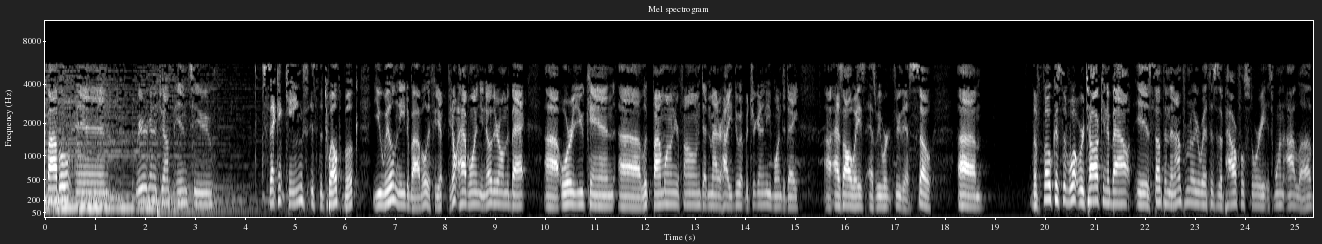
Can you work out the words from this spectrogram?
a Bible and we're going to jump into Second Kings. It's the 12th book. You will need a Bible. If you, if you don't have one, you know they're on the back. Uh, or you can uh, look find one on your phone. Doesn't matter how you do it, but you're going to need one today, uh, as always, as we work through this. So, um, the focus of what we're talking about is something that I'm familiar with. This is a powerful story. It's one I love,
